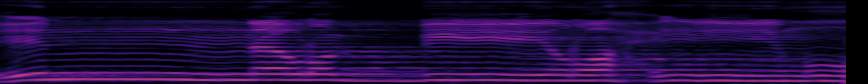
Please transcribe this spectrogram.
إن ربي رحيم.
